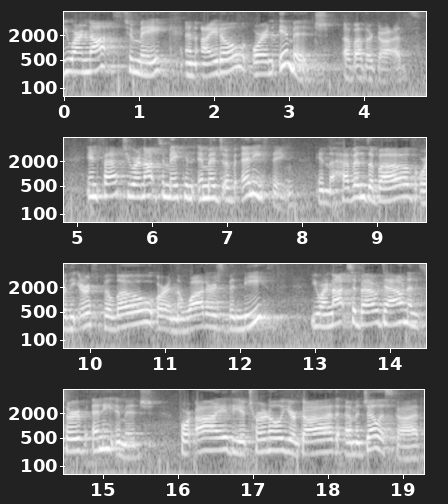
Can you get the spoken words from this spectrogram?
You are not to make an idol or an image of other gods. In fact, you are not to make an image of anything in the heavens above, or the earth below, or in the waters beneath. You are not to bow down and serve any image, for I, the eternal your God, am a jealous God.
